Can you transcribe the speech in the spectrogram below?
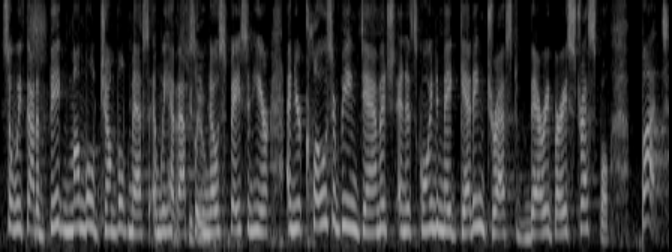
So we've got a big mumbled, jumbled mess, and we have yes, absolutely no space in here. And your clothes are being damaged, and it's going to make getting dressed very, very stressful. But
